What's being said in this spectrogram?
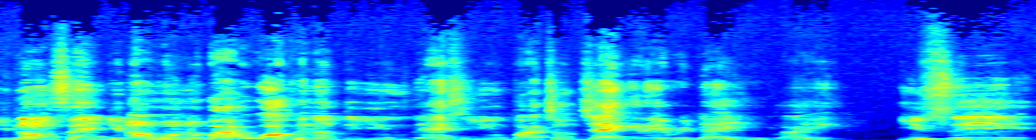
you know what I'm saying? You don't want nobody walking up to you asking you about your jacket every day. Like, you see it.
